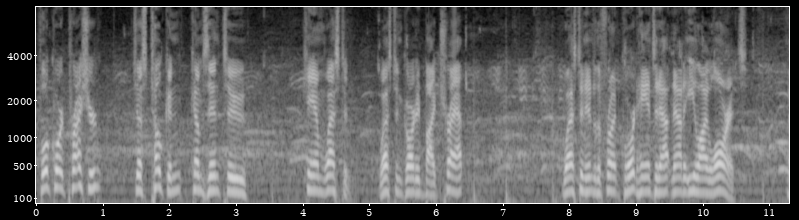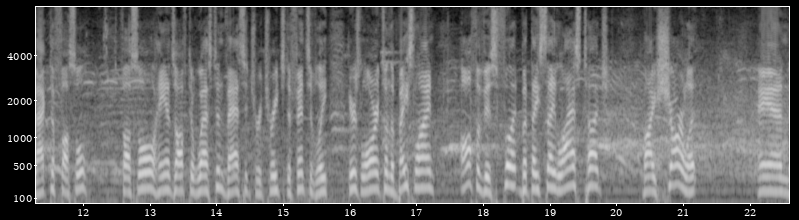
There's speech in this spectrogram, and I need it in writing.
Full court pressure, just token, comes into Cam Weston. Weston guarded by Trapp. Weston into the front court, hands it out now to Eli Lawrence. Back to Fussell. Fussell hands off to Weston. Vasich retreats defensively. Here's Lawrence on the baseline, off of his foot, but they say last touch by Charlotte. And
